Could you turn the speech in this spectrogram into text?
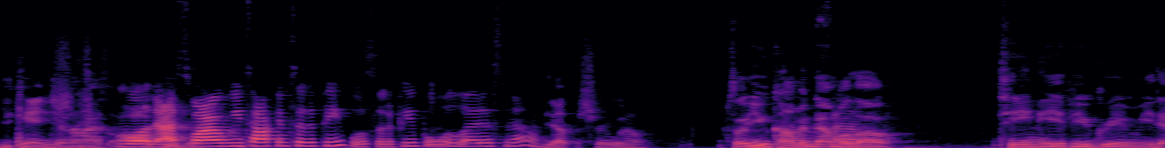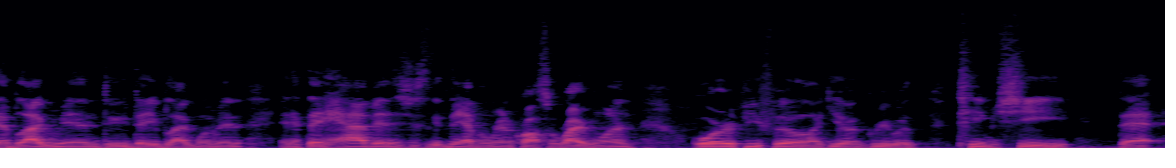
You can't generalize all. Well, that's people. why we talking to the people, so the people will let us know. Yep, sure will. So you comment down So- below, team me if you agree with me that black men do date black women, and if they haven't, it's just that they haven't ran across the right one, or if you feel like you agree with Team She that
